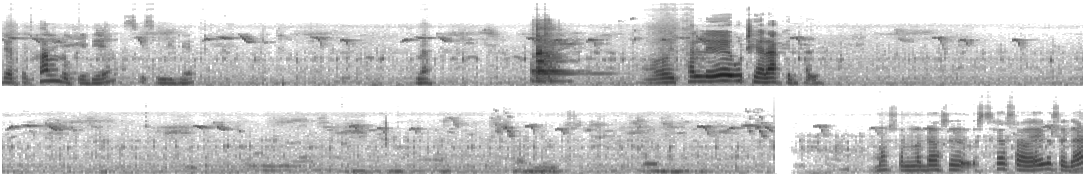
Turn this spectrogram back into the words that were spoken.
এটা তো খাল লোকে দিয়ে, সিসমি দিয়ে। না। ওই থালে উঠিয়ে রাখেন খালি মশলাটা সে শেষা হয়ে গেছে গা।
